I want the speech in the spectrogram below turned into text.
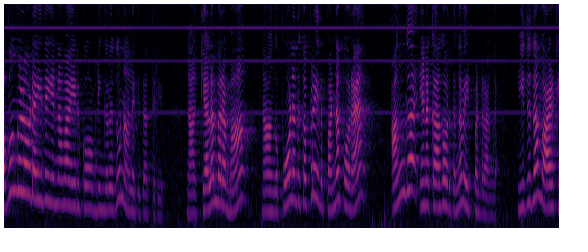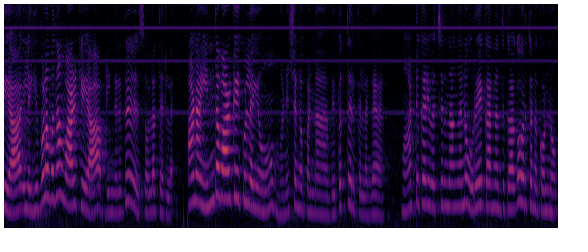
அவங்களோட இது என்னவா இருக்கும் அப்படிங்கிறதும் நாளைக்கு தான் தெரியும். நான் கிளம்புறேம்மா நான் அங்கே போனதுக்கப்புறம் இதை பண்ண போகிறேன் அங்கே எனக்காக ஒருத்தங்க வெயிட் பண்ணுறாங்க இதுதான் வாழ்க்கையா? இல்லை இவ்வளவு தான் வாழ்க்கையா? அப்படிங்கிறது சொல்ல தெரில ஆனால் இந்த வாழ்க்கைக்குள்ளேயும் மனுஷங்க பண்ண விபத்து இருக்குல்லங்க. மாட்டுக்கறி வச்சுருந்தாங்கன்னு ஒரே காரணத்துக்காக ஒருத்தனை கொன்னோம்.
